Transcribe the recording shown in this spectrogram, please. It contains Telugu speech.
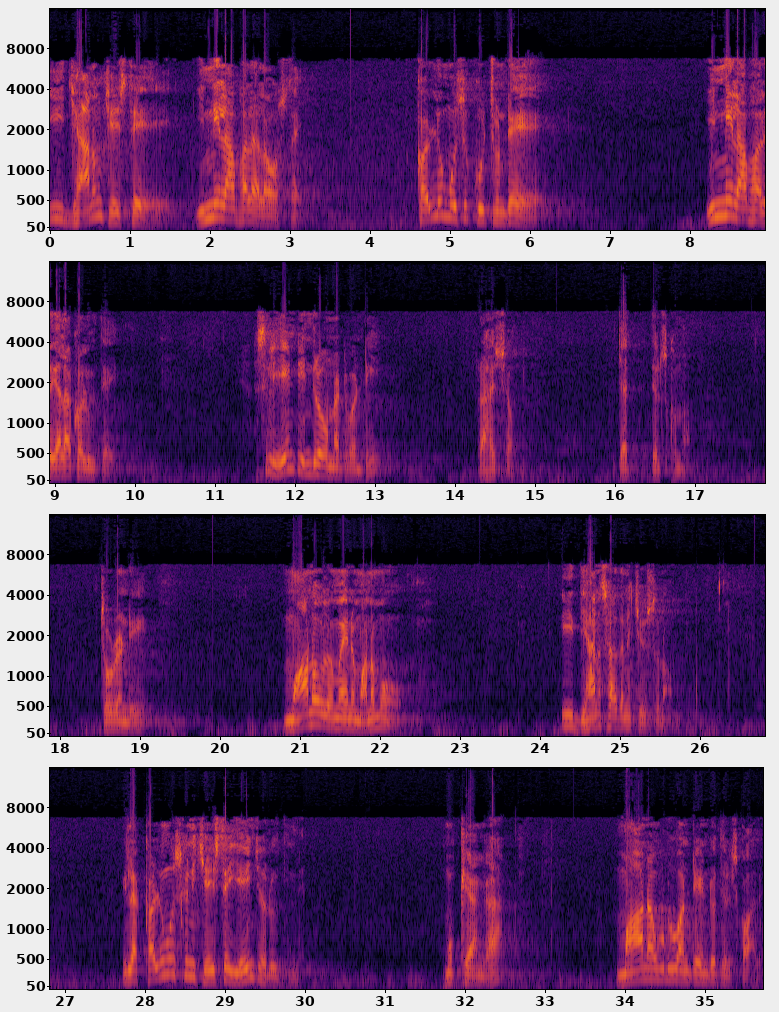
ఈ ధ్యానం చేస్తే ఇన్ని లాభాలు ఎలా వస్తాయి? కళ్ళు మూసుకు కూర్చుంటే ఇన్ని లాభాలు ఎలా కలుగుతాయి? అసలు ఏంటి ఇందులో ఉన్నటువంటి రహస్యం? తెలుసుకుందాం. చూడండి. మానవులమైన మనము ఈ ధ్యాన సాధన చేస్తున్నాం. ఇలా కళ్ళు మూసుకుని చేస్తే ఏం జరుగుతుంది? ముఖ్యంగా మానవుడు అంటే ఏంటో తెలుసుకోవాలి.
